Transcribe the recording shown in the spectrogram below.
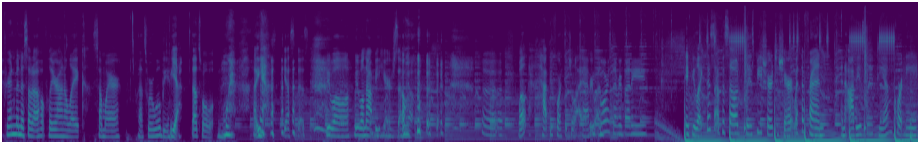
if you're in Minnesota, hopefully you're on a lake somewhere. That's where we'll be. Yeah, that's where we'll. uh, yes, yes, it is. We will. We will not be here. So. uh, well, happy Fourth of July, happy everyone. Fourth, everybody. If you like this episode, please be sure to share it with a friend and obviously DM Courtney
